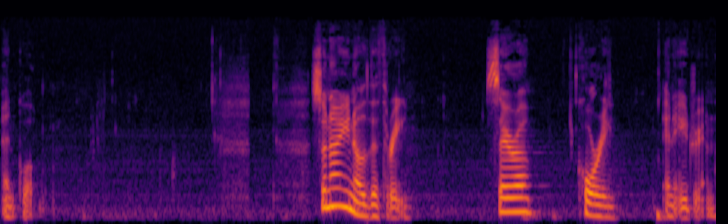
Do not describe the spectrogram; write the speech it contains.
End quote. So now you know the three Sarah, Cory, and Adrianne.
